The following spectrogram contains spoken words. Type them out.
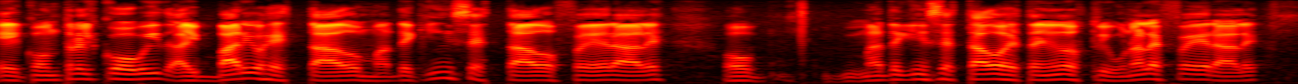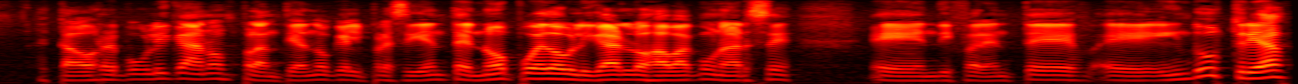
eh, contra el COVID. Hay varios estados, más de 15 estados federales, o más de 15 estados están en los tribunales federales, estados republicanos, planteando que el presidente no puede obligarlos a vacunarse eh, en diferentes eh, industrias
